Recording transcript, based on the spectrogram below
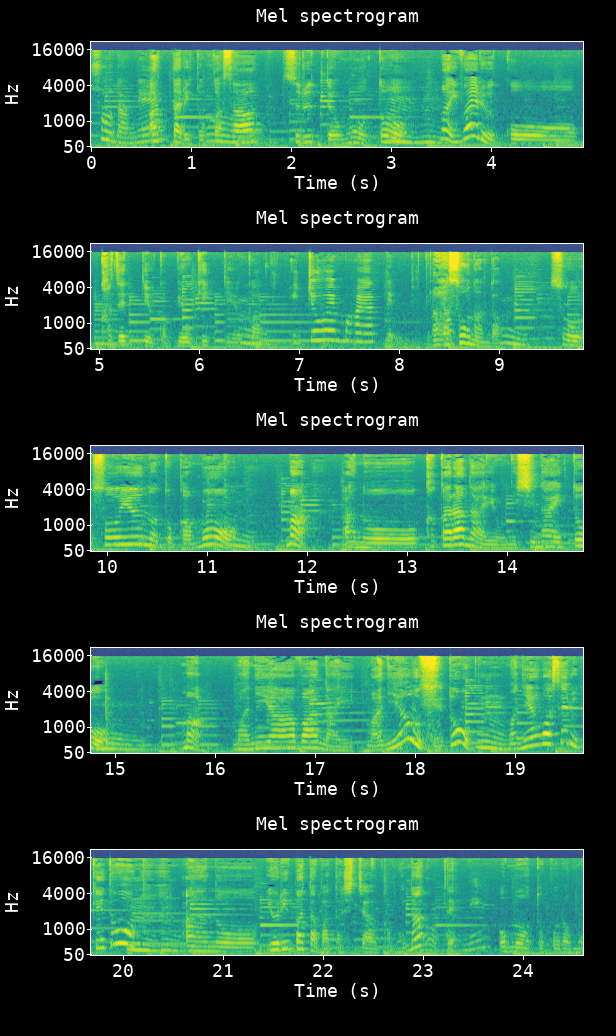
そうだね。あったりとかさ、するって思うと、うんうん。まあ、いわゆるこう風邪っていうか病気っていうか、うん、胃腸炎も流行ってるってあそうなんだ、うん。そうそういうのとかも、うんまああのーかからないようにしないと、うん。まあ間に合わない。間に合うけど、うん。間に合わせるけど、うんうん。あのよりバタバタしちゃうかもなって思うところも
